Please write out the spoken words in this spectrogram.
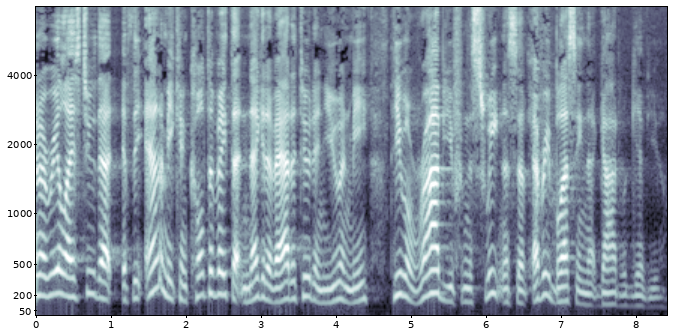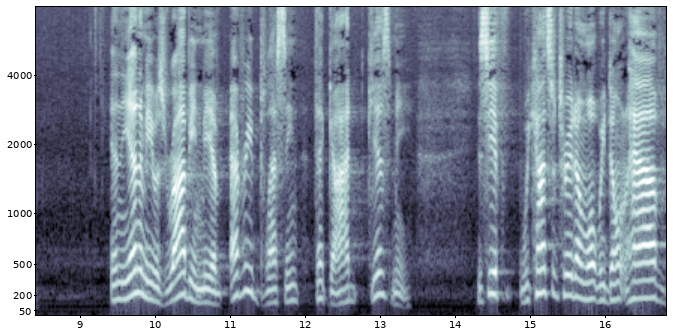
Know, I realized too that if the enemy can cultivate that negative attitude in you and me, he will rob you from the sweetness of every blessing that God would give you. And the enemy was robbing me of every blessing that God gives me. You see, if we concentrate on what we don't have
